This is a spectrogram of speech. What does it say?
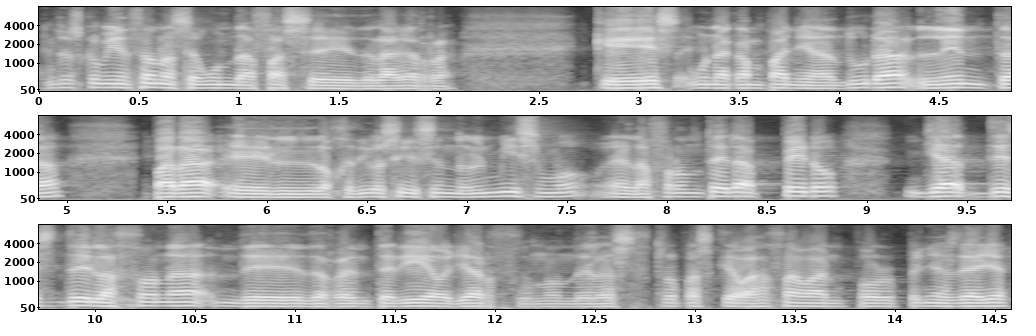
Entonces comienza una segunda fase de la guerra que es una campaña dura, lenta, para el objetivo sigue siendo el mismo en la frontera, pero ya desde la zona de, Rentería o Yarzun, donde las tropas que avanzaban por Peñas de Haya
